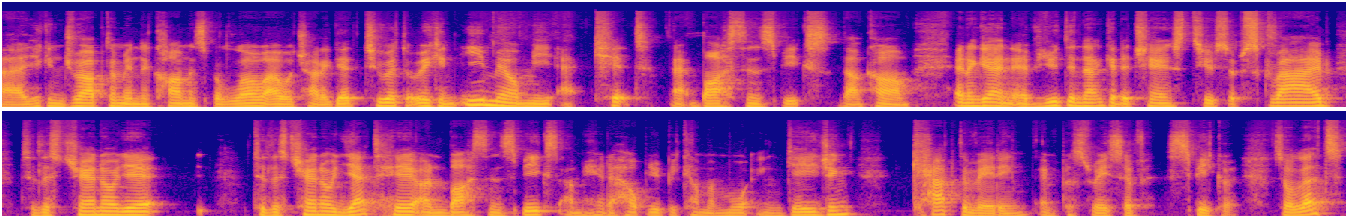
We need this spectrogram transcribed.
uh, you can drop them in the comments below. I will try to get to it, or you can email me at kit at bostonspeaks.com. And again, if you did not get a chance to subscribe to this channel yet, to this channel yet here on Boston Speaks, I'm here to help you become a more engaging captivating and persuasive speaker. So let's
